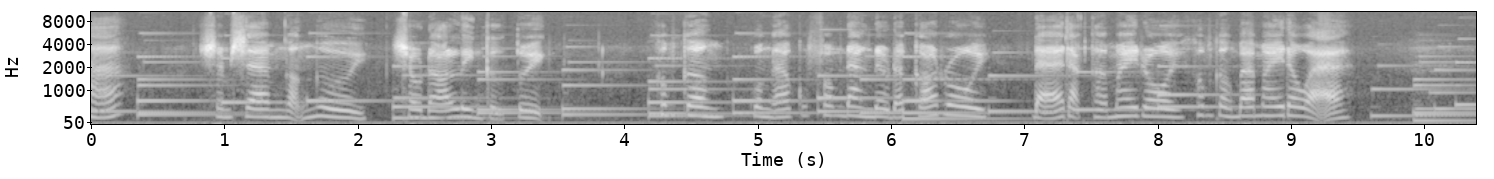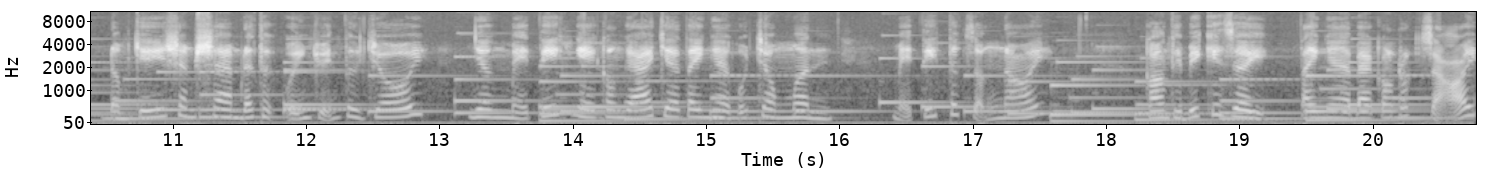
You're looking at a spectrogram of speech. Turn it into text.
Hả? Sam Sam ngẩn người Sau đó liền cự tuyệt. Không cần, quần áo của Phong Đăng đều đã có rồi. Đã đặt thợ may rồi Không cần ba may đâu ạ. à. Đồng chí Sam Sam đã thực uyển chuyển từ chối, Nhưng mẹ Tiết nghe con gái chơi tay nghề của chồng mình. Mẹ Tiết tức giận nói, Con thì biết cái gì, Tay nghề ba con rất giỏi,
